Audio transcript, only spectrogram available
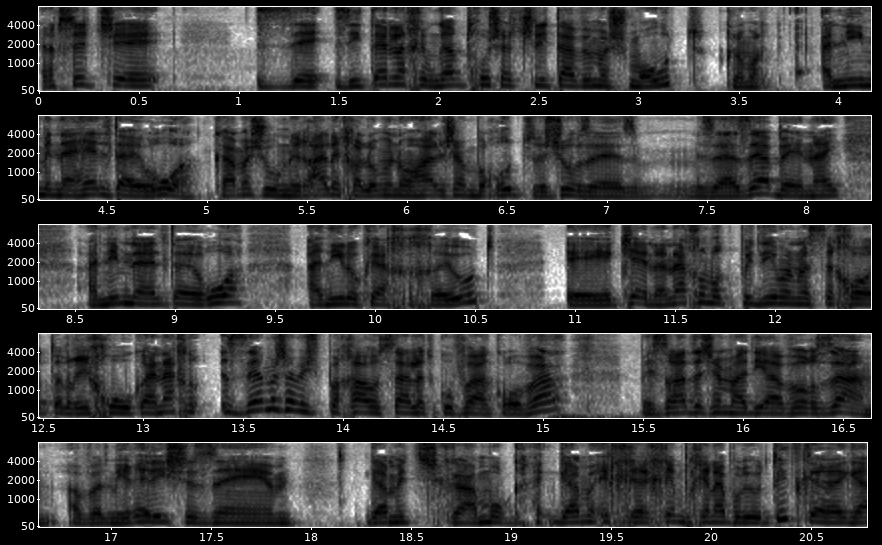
אני חושבת שזה זה ייתן לכם גם תחושת שליטה ומשמעות, כלומר אני מנהל את האירוע, כמה שהוא נראה לך לא מנוהל שם בחוץ, ושוב זה, זה מזעזע בעיניי, אני מנהל את האירוע, אני לוקח אחריות. אה, כן, אנחנו מקפידים על מסכות, על ריחוק, אנחנו, זה מה שהמשפחה עושה לתקופה הקרובה, בעזרת השם עד יעבור זעם, אבל נראה לי שזה גם, כאמור, גם הכרחי מבחינה בריאותית כרגע,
